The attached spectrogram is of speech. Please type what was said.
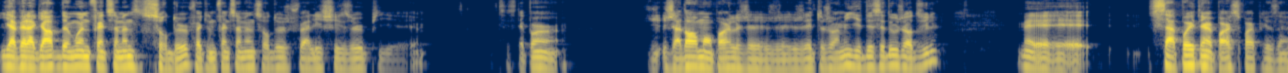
il y avait la garde de moi une fin de semaine sur deux. Fait qu'une fin de semaine sur deux, je pouvais aller chez eux. Puis euh, c'était pas un. J'adore mon père, j'ai toujours aimé. Il est décédé aujourd'hui. Mais ça n'a pas été un père super présent.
